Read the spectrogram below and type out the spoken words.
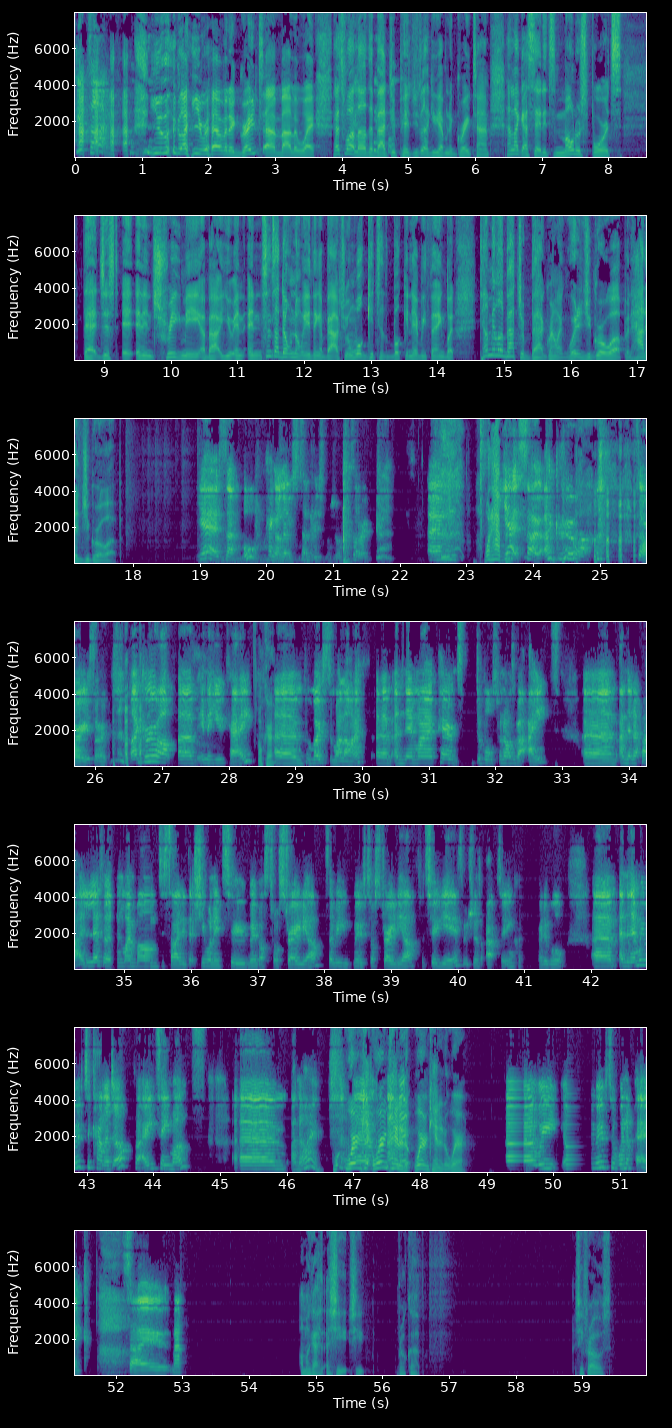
good time. You look like you were having a great time, by the way. That's what I loved about your picture. You look like you're having a great time, and like I said, it's motorsports that just it, it, intrigued me about you. And and since I don't know anything about you, and we'll get to the book and everything, but tell me a little about your background. Like, where did you grow up, and how did you grow up? Yeah. So, oh, hang on, let me just turn this. Sorry. Um, what happened? Yeah, so I grew up. sorry, sorry. I grew up um, in the UK. Okay. Um, for most of my life, um, and then my parents divorced when I was about eight. Um, and then at about 11, my mum decided that she wanted to move us to Australia. So we moved to Australia for two years, which was absolutely incredible. Um, and then we moved to Canada for 18 months. Um, I know. Where in, um, where in Canada? Then, where in Canada? Where? Uh, we moved to Winnipeg. So, man. Oh my gosh, she she broke up. She froze.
